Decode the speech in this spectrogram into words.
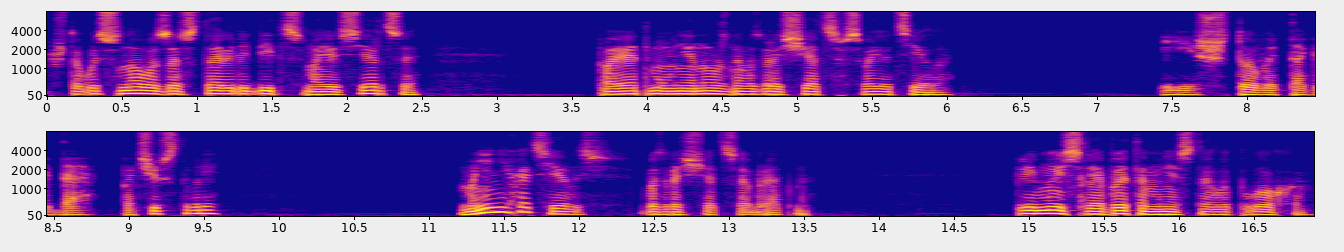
что вы снова заставили биться мое сердце, поэтому мне нужно возвращаться в свое тело. И что вы тогда почувствовали? Мне не хотелось возвращаться обратно. При мысли об этом мне стало плохо.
